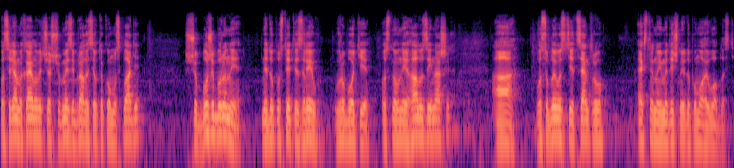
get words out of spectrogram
Василя Михайловича, щоб ми зібралися в такому складі, щоб, Боже борони, не допустити зрив в роботі основних галузей наших, а в особливості Центру екстреної медичної допомоги в області.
